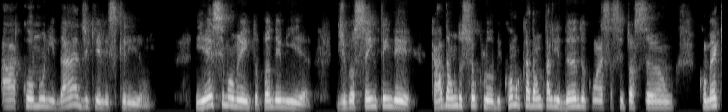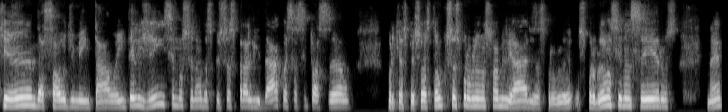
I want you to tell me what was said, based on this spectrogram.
a comunidade que eles criam. E esse momento, pandemia, de você entender cada um do seu clube, como cada um está lidando com essa situação, como é que anda a saúde mental, a inteligência emocional das pessoas para lidar com essa situação, porque as pessoas estão com seus problemas familiares, os problemas financeiros, né?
